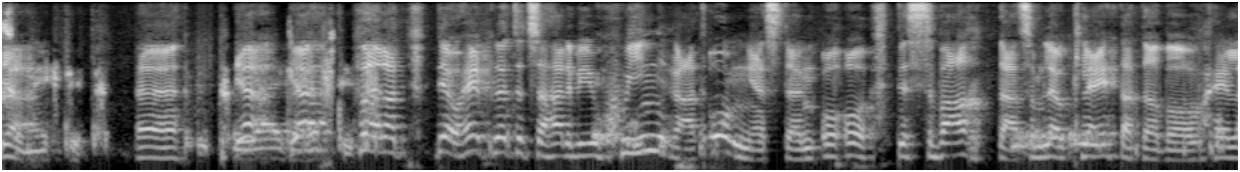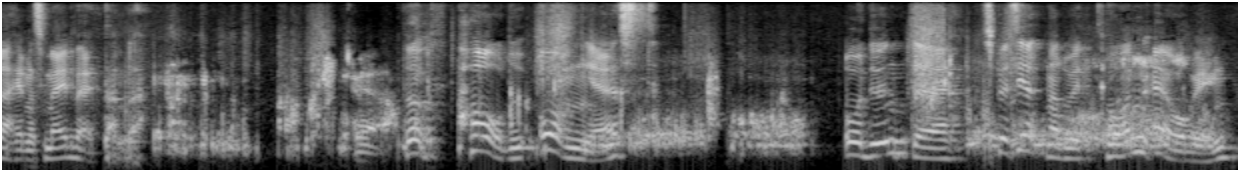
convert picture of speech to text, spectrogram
Så Ja. mäktigt. Eh, ja, ja, för att då helt plötsligt så hade vi ju skingrat ångesten och, och det svarta som låg kletat över hela hennes medvetande. Ja. För har du ångest och du inte, speciellt när du är tonåring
